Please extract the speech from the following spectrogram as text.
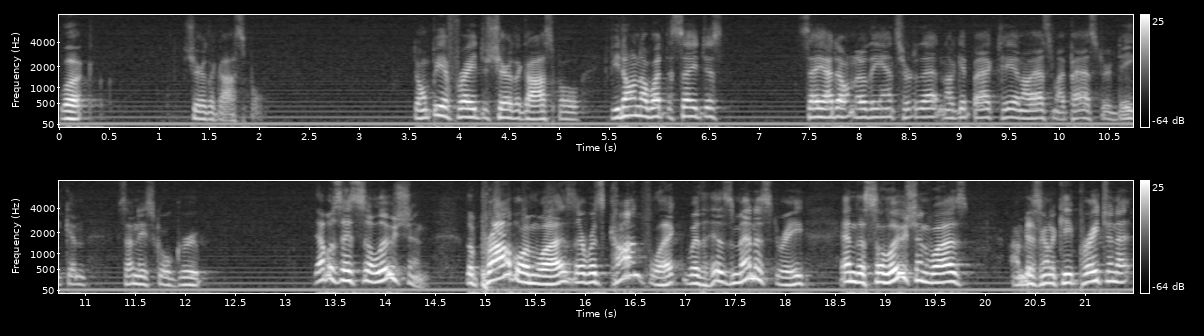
Look, share the gospel. Don't be afraid to share the gospel. If you don't know what to say, just say, I don't know the answer to that, and I'll get back to you, and I'll ask my pastor, deacon, Sunday school group. That was his solution. The problem was there was conflict with his ministry, and the solution was, I'm just going to keep preaching it.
